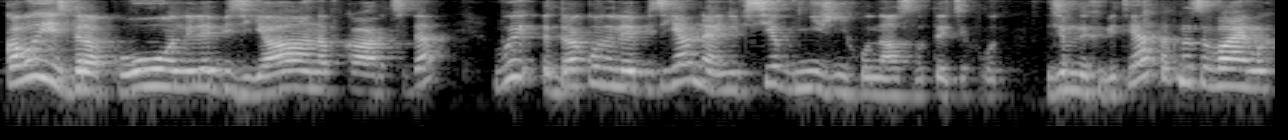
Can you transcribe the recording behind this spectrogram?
у кого есть дракон или обезьяна в карте да? Вы дракон или обезьяны они все в нижних у нас вот этих вот земных ветвях так называемых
